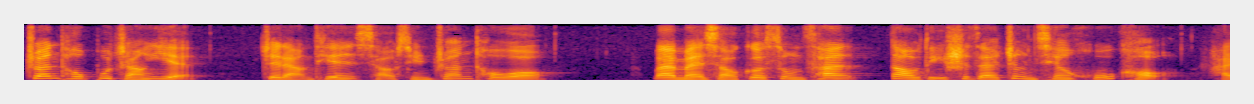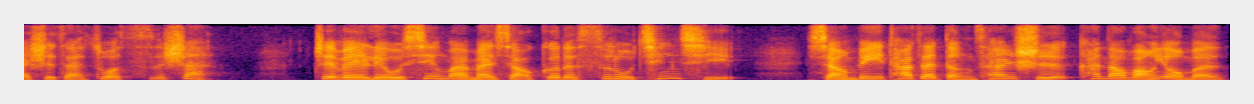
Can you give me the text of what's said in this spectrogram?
砖头不长眼，这两天小心砖头哦。”外卖小哥送餐到底是在挣钱糊口，还是在做慈善？这位刘姓外卖小哥的思路清奇，想必他在等餐时看到网友们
